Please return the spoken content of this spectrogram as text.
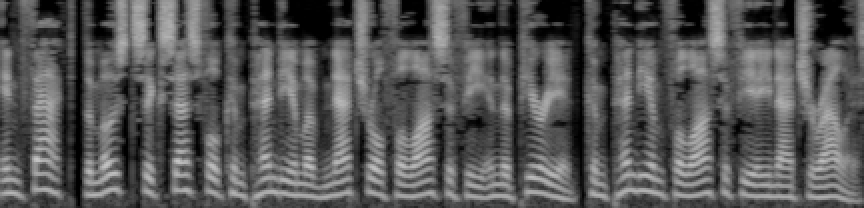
In fact, the most successful compendium of natural philosophy in the period Compendium Philosophiae Naturalis,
